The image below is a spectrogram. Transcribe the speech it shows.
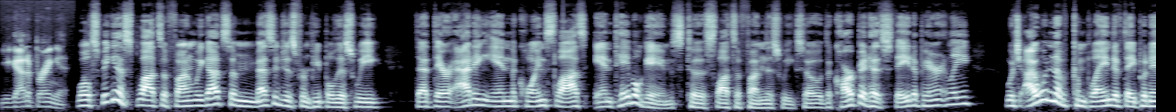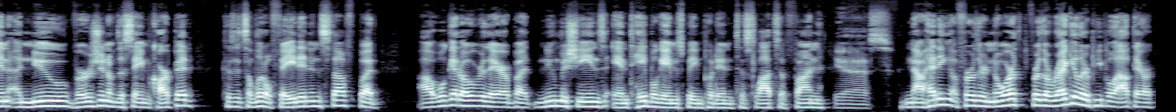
You got to bring it. Well, speaking of slots of fun, we got some messages from people this week that they're adding in the coin slots and table games to slots of fun this week. So the carpet has stayed apparently, which I wouldn't have complained if they put in a new version of the same carpet because it's a little faded and stuff. But uh, we'll get over there. But new machines and table games being put into slots of fun. Yes. Now heading further north for the regular people out there,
